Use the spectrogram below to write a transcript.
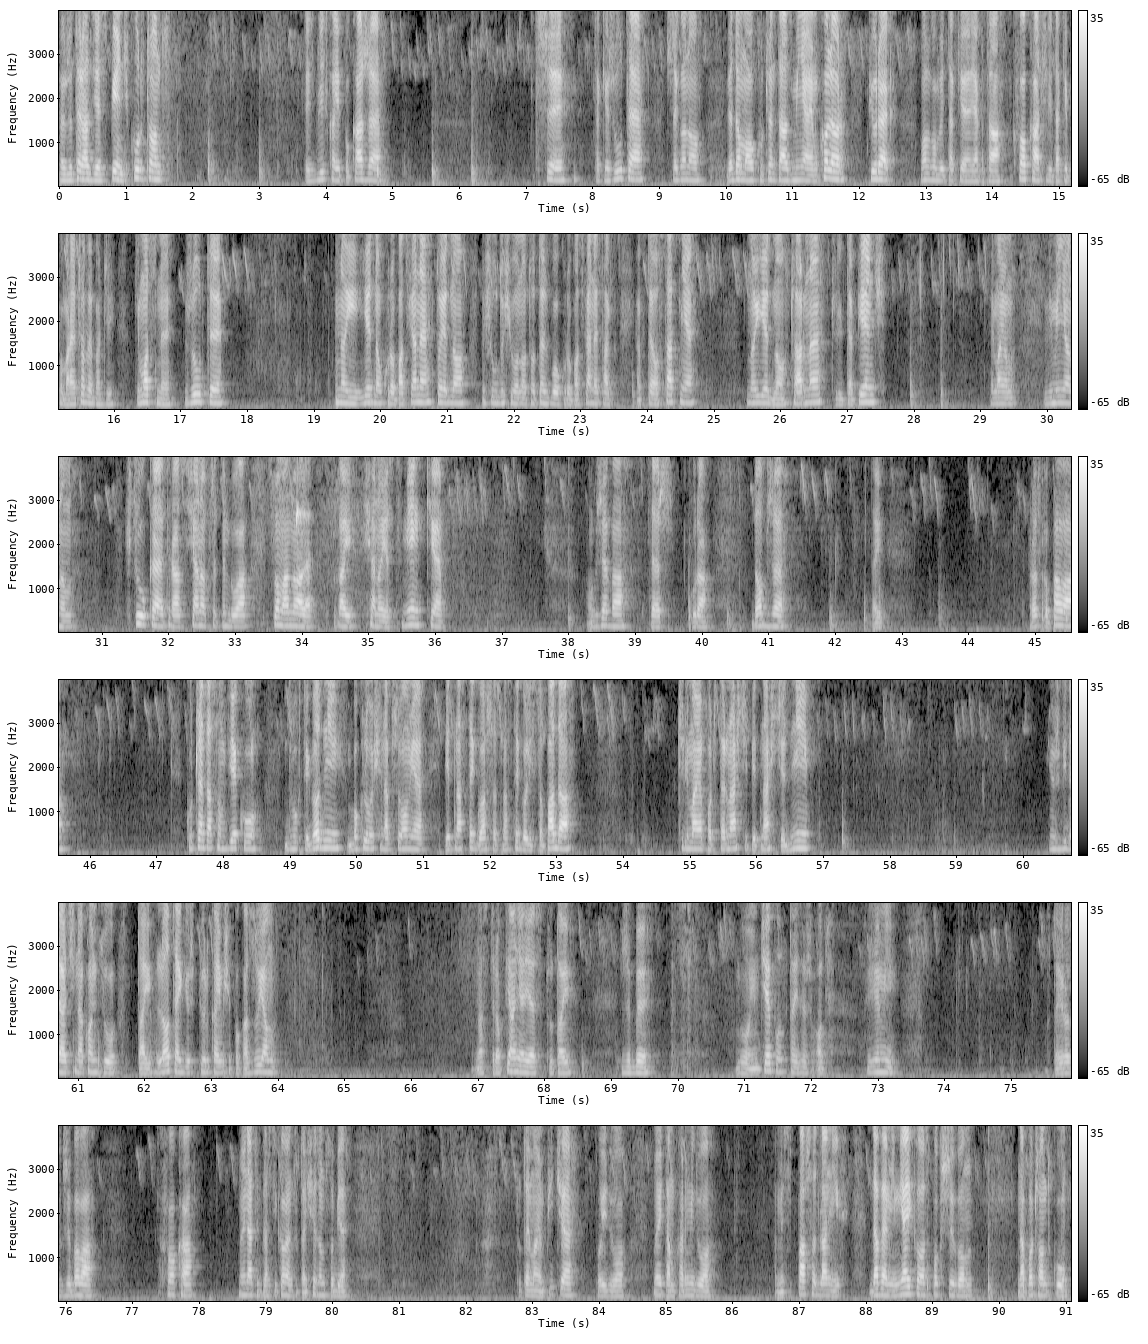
Także teraz jest 5 kurcząt. Tutaj z bliska je pokażę. Trzy takie żółte, z czego no wiadomo kurczęta zmieniają kolor piórek. Mogą być takie jak ta kwoka, czyli takie pomarańczowe, bardziej taki mocny żółty. No i jedno kuropatwiane, to jedno to się udusiło, no to też było kuropatwiane, tak jak te ostatnie. No i jedno czarne, czyli te pięć. Tutaj mają wymienioną ściółkę, teraz siano przed tym była słoma, no ale tutaj siano jest miękkie. Ogrzewa też kura dobrze. Tutaj rozkopała. Kurczęta są w wieku dwóch tygodni, bo kluły się na przełomie 15 a 16 listopada, czyli mają po 14-15 dni. Już widać na końcu tutaj lotek, już piórka im się pokazują. Na styropianie jest tutaj, żeby było im ciepło. Tutaj też od ziemi tutaj rozgrzebała kwoka. No i na tym plastikowym tutaj siedzą sobie. Tutaj mają picie, poidło, no i tam karmidło. Tam jest pasza dla nich. Dałem im jajko z pokrzywą na początku.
